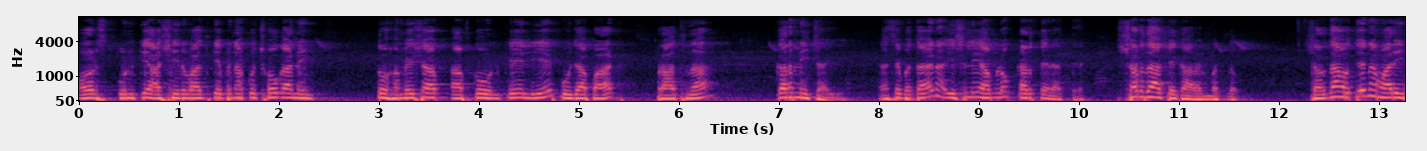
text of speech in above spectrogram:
और उनके आशीर्वाद के बिना कुछ होगा नहीं। तो हमेशा आपको उनके लिए पूजा पाठ, प्रार्थना करनी चाहिए। ऐसे बताया ना, इसलिए हम लोग करते रहते हैं। श्रद्धा के कारण मतलब। श्रद्धा होती है ना हमारी,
